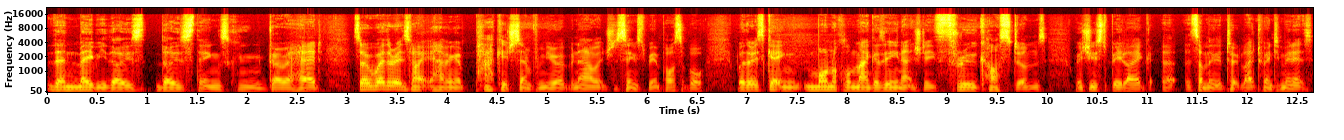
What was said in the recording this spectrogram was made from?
then maybe those those things can go ahead. So whether it's like having a package sent from Europe now, which seems to be impossible, whether it's getting Monocle magazine actually through customs, which used to be like uh, something that took like 20 minutes,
